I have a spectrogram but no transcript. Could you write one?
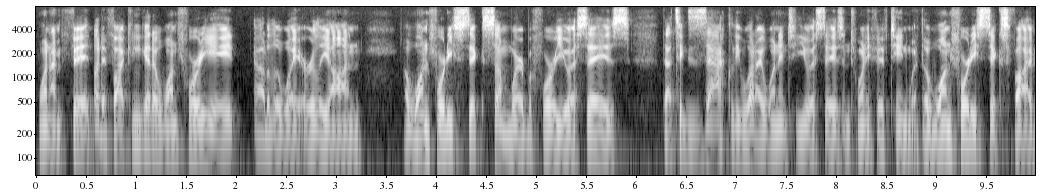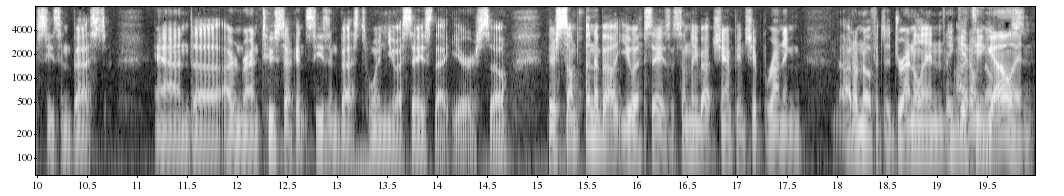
when I'm fit. But if I can get a 148 out of the way early on a 146 somewhere before USA's. That's exactly what I went into USA's in 2015 with a 146.5 season best. And uh, I ran two second season best to win USA's that year. So there's something about USA's. There's something about championship running. I don't know if it's adrenaline. It gets you going.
